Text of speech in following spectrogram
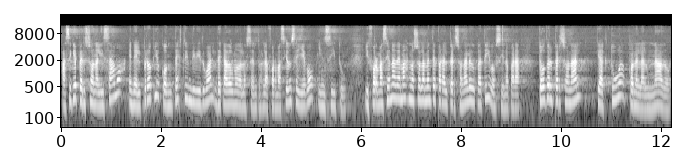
Así que personalizamos en el propio contexto individual de cada uno de los centros. La formación se llevó in situ. Y formación además no solamente para el personal educativo, sino para todo el personal que actúa con el alumnado,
